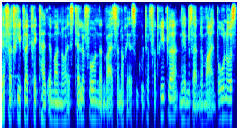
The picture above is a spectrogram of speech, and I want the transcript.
der Vertriebler kriegt halt immer ein neues Telefon, dann weiß er noch, er ist ein guter Vertriebler neben seinem normalen Bonus.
